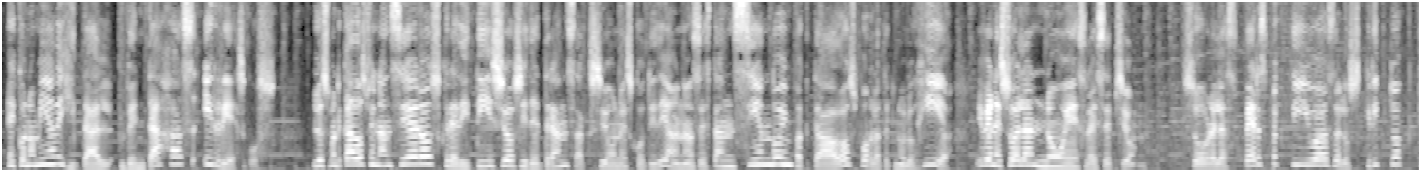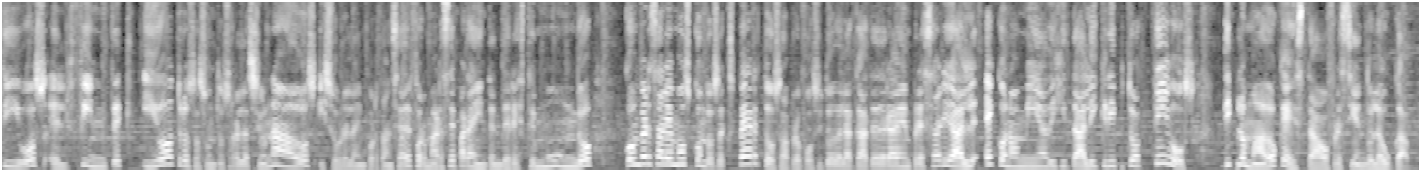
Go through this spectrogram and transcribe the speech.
Economía digital, ventajas y riesgos. Los mercados financieros, crediticios y de transacciones cotidianas están siendo impactados por la tecnología y Venezuela no es la excepción sobre las perspectivas de los criptoactivos, el fintech y otros asuntos relacionados y sobre la importancia de formarse para entender este mundo, conversaremos con dos expertos a propósito de la Cátedra Empresarial Economía Digital y Criptoactivos, diplomado que está ofreciendo la UCAP.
